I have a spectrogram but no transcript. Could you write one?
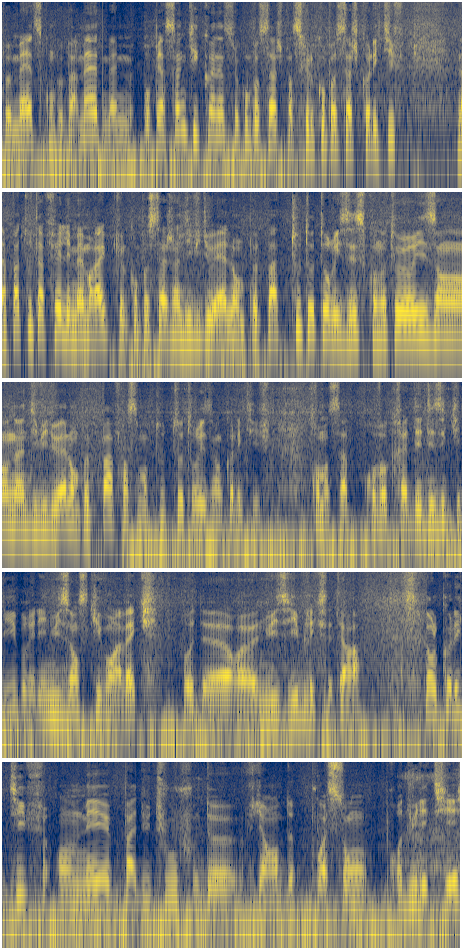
peut mettre, ce qu'on peut pas mettre, même aux personnes qui connaissent le compostage, parce que le compostage collectif n'a pas tout à fait les mêmes règles que le compostage individuel. On ne peut pas tout autoriser. Ce qu'on autorise en individuel, on ne peut pas forcément tout autoriser en collectif. Autrement, ça provoquerait des déséquilibres les nuisances qui vont avec, odeurs, euh, nuisibles, etc. Dans le collectif, on ne met pas du tout de viande, poisson, produits laitiers.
